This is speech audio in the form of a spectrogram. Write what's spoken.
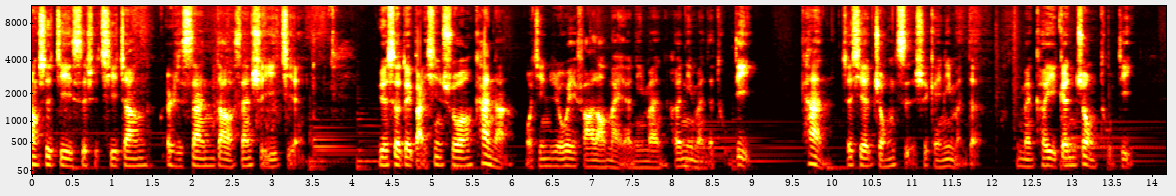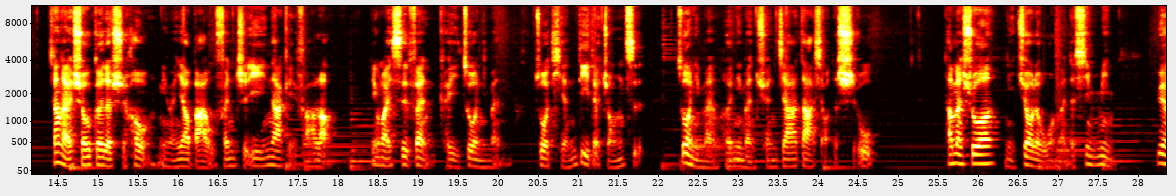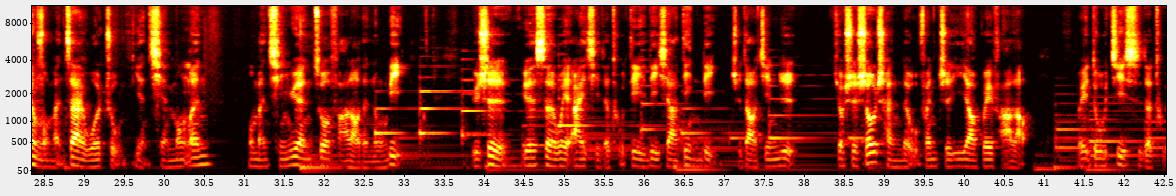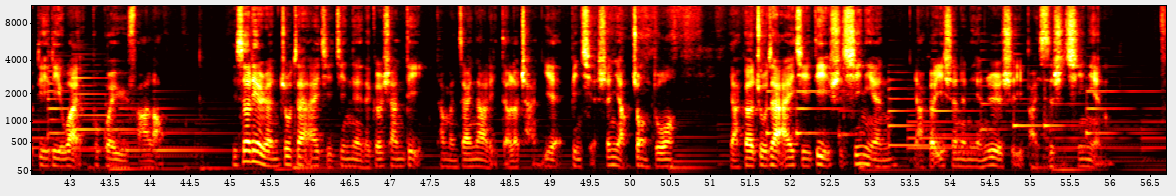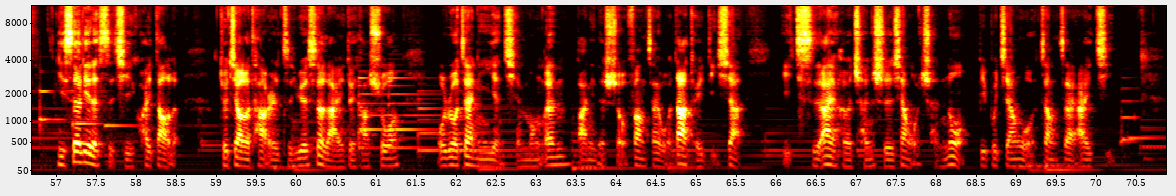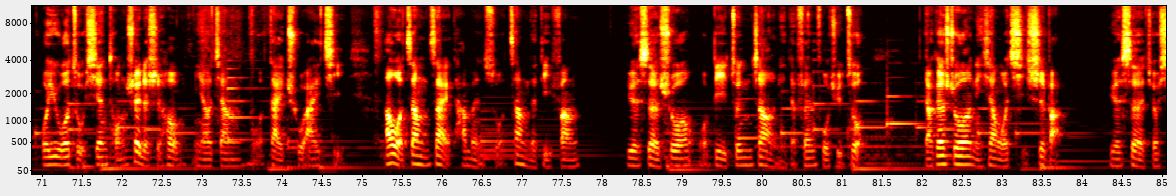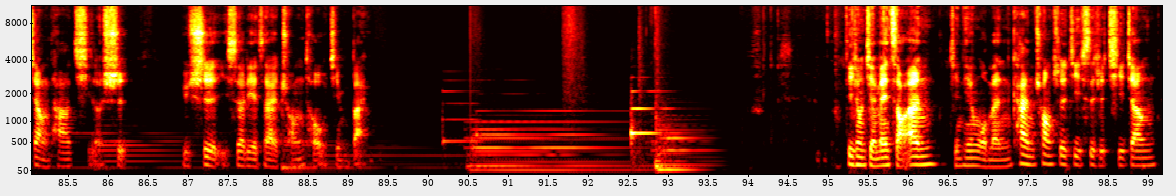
创世纪四十七章二十三到三十一节，约瑟对百姓说：“看哪，我今日为法老买了你们和你们的土地。看，这些种子是给你们的，你们可以耕种土地。将来收割的时候，你们要把五分之一纳给法老，另外四份可以做你们做田地的种子，做你们和你们全家大小的食物。”他们说：“你救了我们的性命。”愿我们在我主眼前蒙恩，我们情愿做法老的奴隶。于是约瑟为埃及的土地立下定例，直到今日，就是收成的五分之一要归法老，唯独祭祀的土地例外，不归于法老。以色列人住在埃及境内的歌山地，他们在那里得了产业，并且生养众多。雅各住在埃及地十七年，雅各一生的年日是一百四十七年。以色列的死期快到了，就叫了他儿子约瑟来，对他说：“我若在你眼前蒙恩，把你的手放在我大腿底下，以慈爱和诚实向我承诺，必不将我葬在埃及。我与我祖先同睡的时候，你要将我带出埃及，把我葬在他们所葬的地方。”约瑟说：“我必遵照你的吩咐去做。”雅各说：“你向我起誓吧。”约瑟就向他起了誓。于是以色列在床头敬拜。弟兄姐妹早安，今天我们看创世记四十七章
